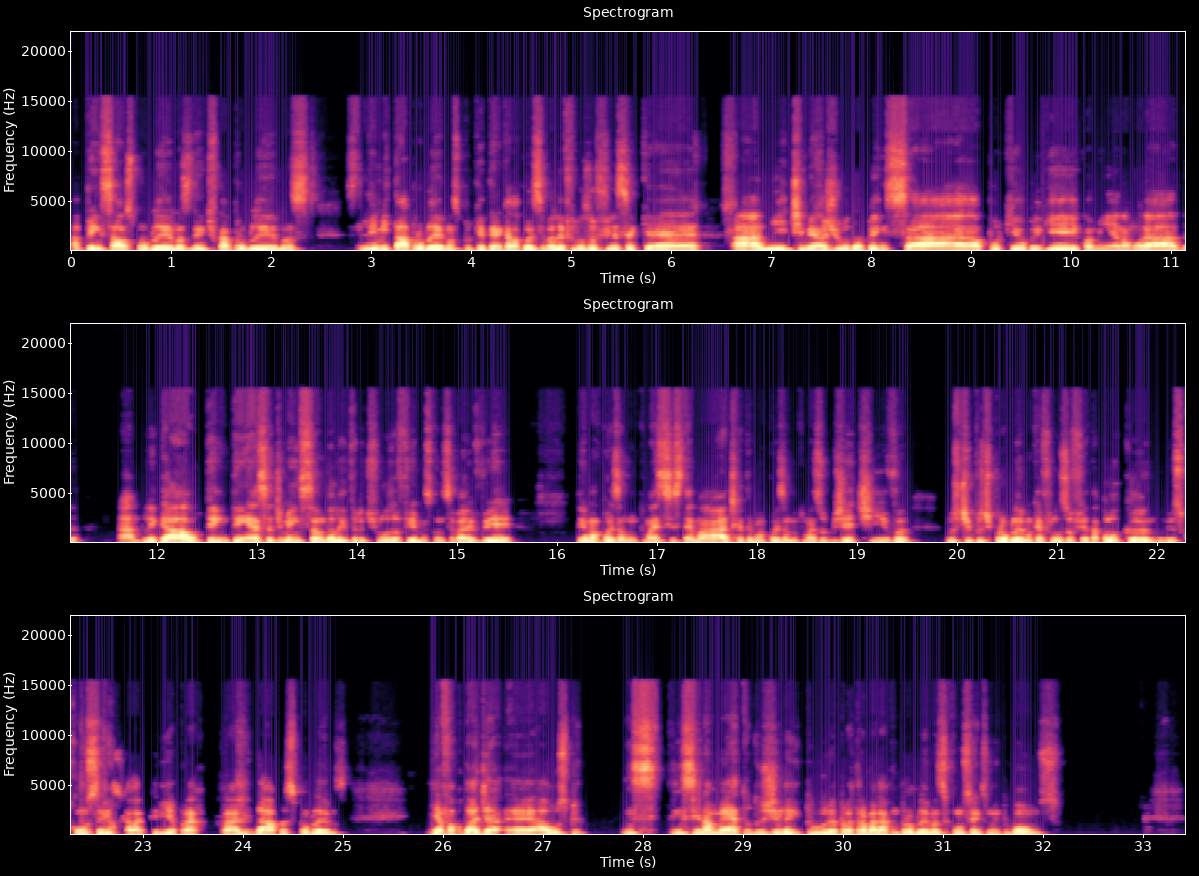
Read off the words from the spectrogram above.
a pensar os problemas, identificar problemas, limitar problemas, porque tem aquela coisa, você vai ler filosofia, você quer, ah, Nietzsche me ajuda a pensar porque eu briguei com a minha namorada. Ah, legal, tem, tem essa dimensão da leitura de filosofia, mas quando você vai ver, tem uma coisa muito mais sistemática, tem uma coisa muito mais objetiva nos tipos de problema que a filosofia está colocando e os conceitos que ela cria para lidar com esses problemas. E a faculdade, é, a USP, ensina métodos de leitura para trabalhar com problemas e conceitos muito bons,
